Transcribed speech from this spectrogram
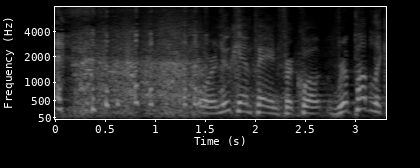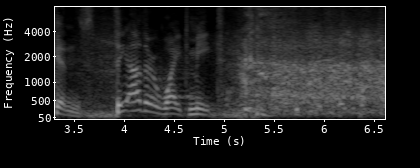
or a new campaign for, quote, Republicans, the other white meat.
